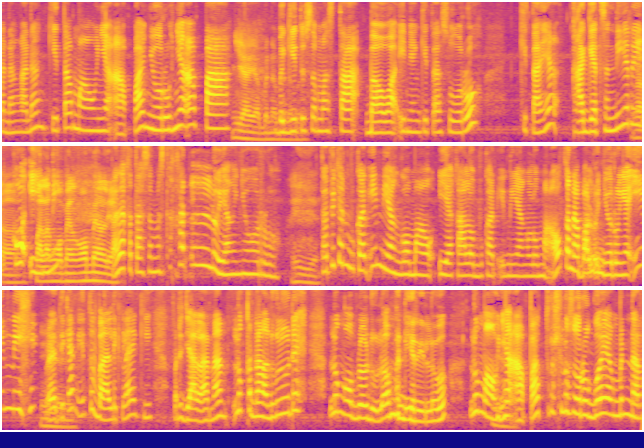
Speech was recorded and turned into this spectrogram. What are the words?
Kadang-kadang kita maunya apa, nyuruhnya apa. Iya, ya benar Begitu semesta bawain yang kita suruh, kitanya kaget sendiri. Nah, Kok malah ini? ngomel-ngomel ya. Padahal kata semesta kan lu yang nyuruh. Iya. Tapi kan bukan ini yang gue mau. Iya kalau bukan ini yang lu mau, kenapa lu nyuruhnya ini? Berarti Iya. kan itu balik lagi perjalanan. Lu kenal dulu deh, lu ngobrol dulu sama diri lu. Lu maunya apa? Terus lu suruh gue yang bener.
